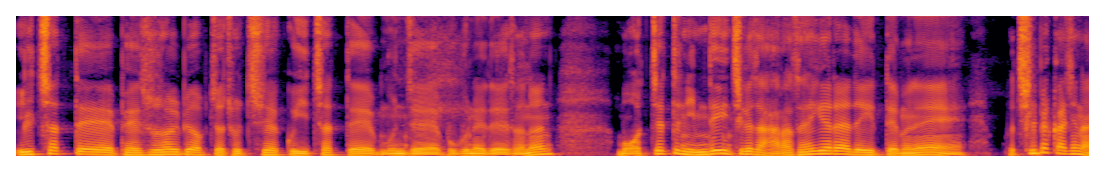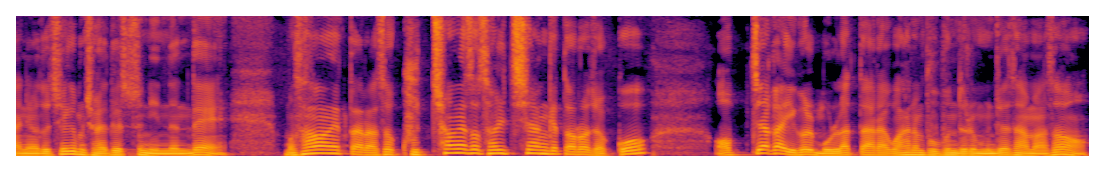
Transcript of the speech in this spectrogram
1차 때 배수 설비업자 조치했고 2차 때 문제 부분에 대해서는 뭐 어쨌든 임대인 측에서 알아서 해결해야 되기 때문에 뭐 700까지는 아니어도 책임을 져야 될 수는 있는데 뭐 상황에 따라서 구청에서 설치한 게 떨어졌고 업자가 이걸 몰랐다라고 하는 부분들을 문제 삼아서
